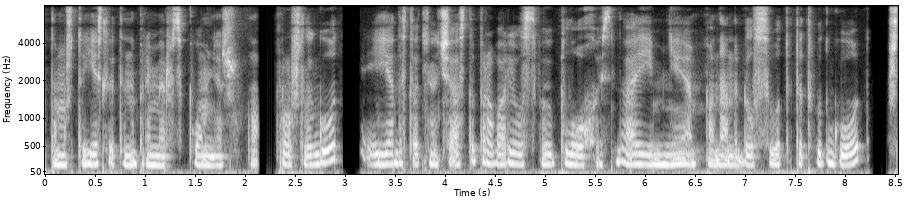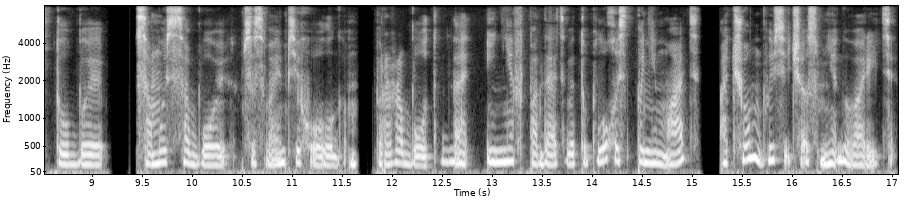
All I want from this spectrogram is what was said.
Потому что если ты, например, вспомнишь да, прошлый год, я достаточно часто проваливала свою плохость, да, и мне понадобился вот этот вот год, чтобы самой с собой, со своим психологом проработать, да, и не впадать в эту плохость, понимать, о чем вы сейчас мне говорите.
